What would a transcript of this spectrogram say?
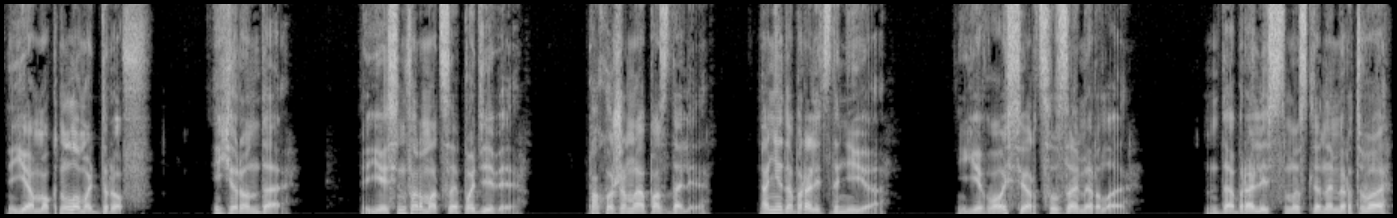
Я мог наломать дров. Ерунда. Есть информация по Деве. Похоже, мы опоздали. Они добрались до неё. Его сердце замерло. Добрались в смысле она мертва,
